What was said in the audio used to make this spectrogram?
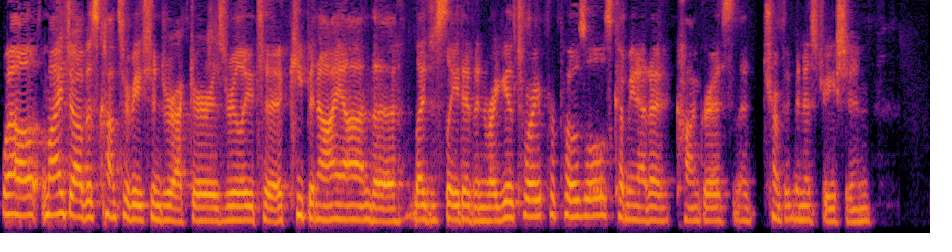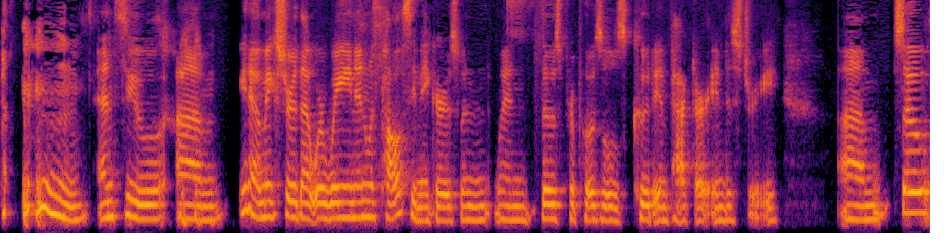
Well, my job as conservation director is really to keep an eye on the legislative and regulatory proposals coming out of Congress and the Trump administration, and to um, you know make sure that we're weighing in with policymakers when when those proposals could impact our industry. Um, so,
